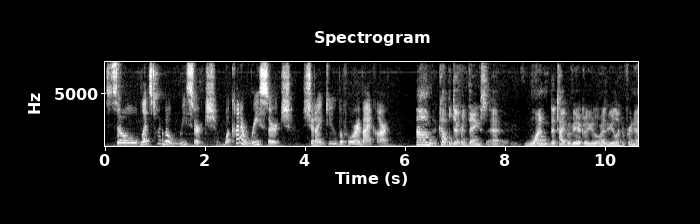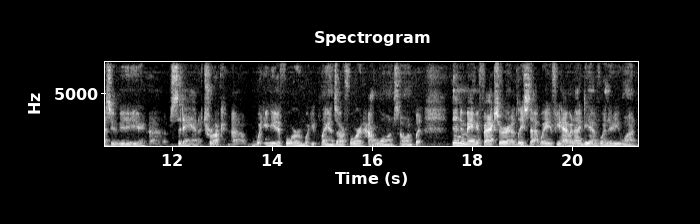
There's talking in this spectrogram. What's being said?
So let's talk about research. What kind of research should I do before I buy a car? Um, a couple different things. Uh, one, the type of vehicle you whether you're looking for an SUV, uh, sedan, a truck, uh, what you need it for, what your plans are for it, how mm-hmm. long, and so on. But then the manufacturer, at least that way, if you have an idea of whether you want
